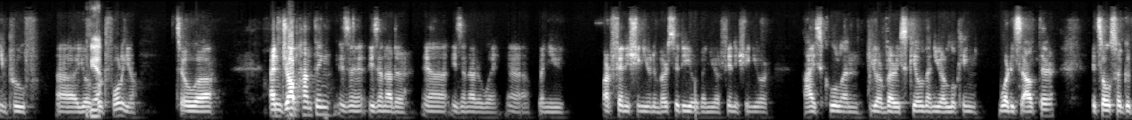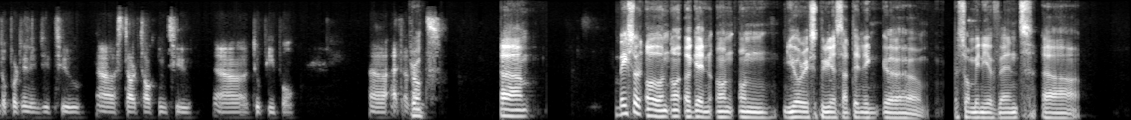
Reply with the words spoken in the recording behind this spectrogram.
improve your yep. portfolio so and job hunting is a, is another uh, is another way uh, when you are finishing university or when you are finishing your high school and you are very skilled and you are looking what is out there it's also a good opportunity to uh, start talking to uh, to people uh, at events. Um, based on, on, again on on your experience attending uh, so many events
